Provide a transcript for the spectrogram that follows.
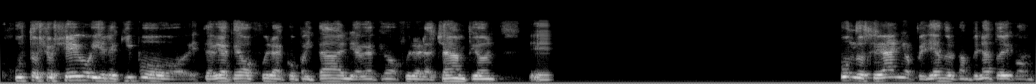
justo yo llego y el equipo este, había quedado fuera de Copa Italia, había quedado fuera de la Champions. Eh, 12 años peleando el campeonato ahí con,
